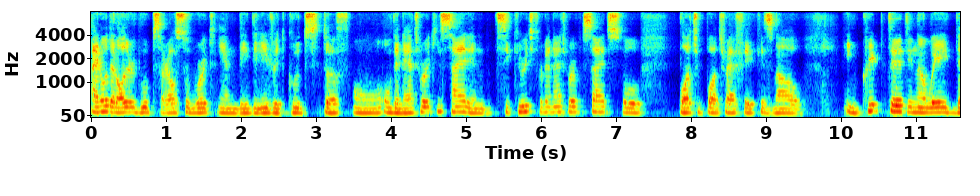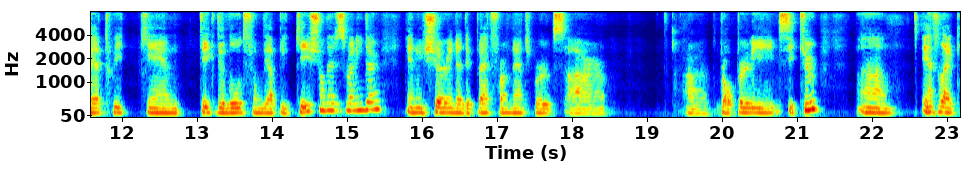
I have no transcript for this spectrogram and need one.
I know that other groups are also working and they delivered good stuff on, on the networking side and security for the network side. So pod to pod traffic is now encrypted in a way that we can take the load from the application that is running there and ensuring that the platform networks are, are properly secure. Um, and like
